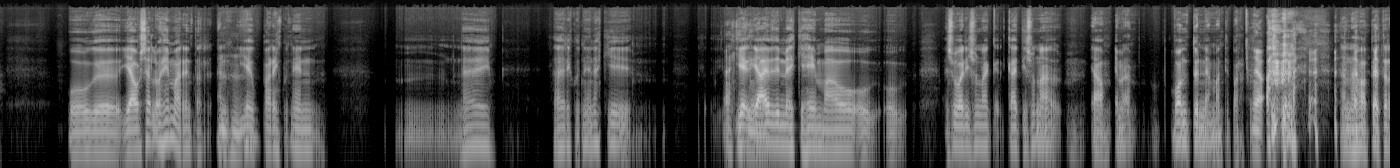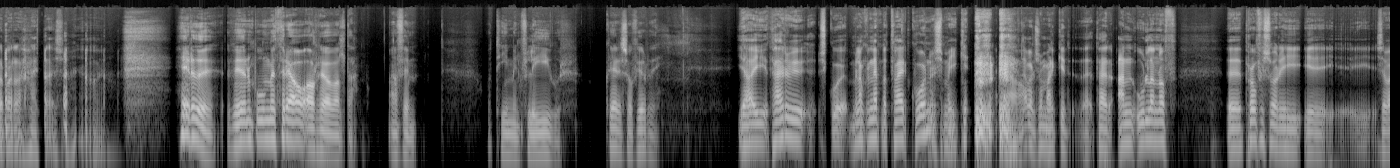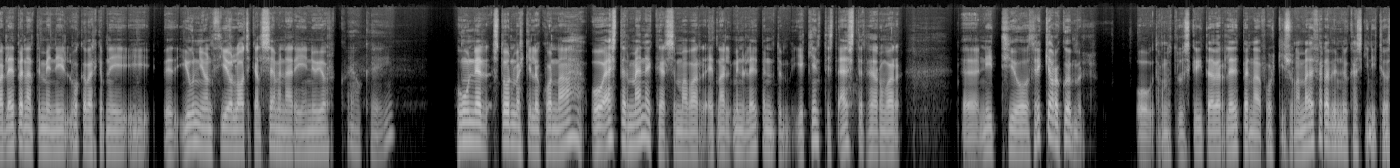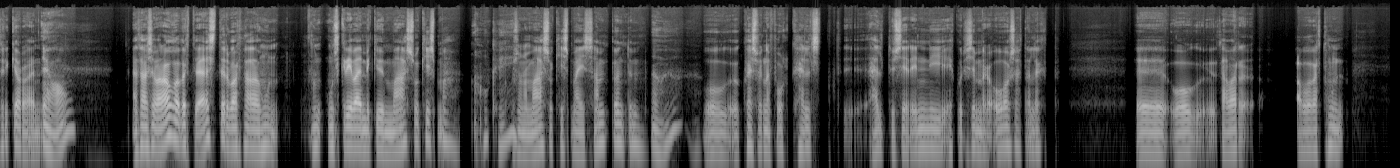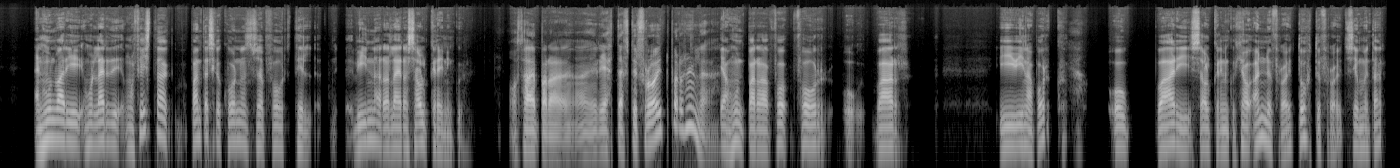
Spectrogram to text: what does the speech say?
Og uh, já, selló heima reyndar en Mhm. ég bara einhvern veginn mm, nei það er einhvern veginn ekki Ekki ég, ég æfði mig ekki heima og, og, og svo var ég svona, gæti svona já, ég meina, vondur nefnandi bara. En það var betra að bara hætta þessu. Já, já. Heyrðu, við erum búið með þrjá áhrifavalda af fimm tíminn flýgur. Hver er svo fjörði? Já, ég, það eru, sko, mér langar að nefna tvær konur sem ég, það var svo margir, það er Ann Úlanoff, uh, professor í, í, sem var leiðbeinandi minn í lokaverkefni í, við Union Theological Seminary í New York. Já, ok. Hún er stórmerkileg kona og Esther Menneker sem var einn af mínu leiðbeinandum, ég kynntist Esther þegar hún var uh, 93 ára gömul. Og það var náttúrulega skrítið að vera leiðbeina fólki í svona meðferðavinnu kannski 93 ára en, Já, en það sem var áhugavert við Esther var það að hún, hún, hún skrifaði mikið um masokisma ok. Og svona masokisma í samböndum. Já, já, og hvers vegna fólk helst heldur sér inn í einhverju sem er óásættalegt uh, og það var áhugavert hún en hún var í, hún lærði, hún var fyrsta bandaríska konan sem fór til Vínar að læra sálgreiningu. Og það er bara eh, rétt eftir Freud bara hreinlega? Já, hún bara fó- fór og var í Vínaborg og var í sálgreiningu hjá Önnu Freud, dóttur Freud, Sigmundar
